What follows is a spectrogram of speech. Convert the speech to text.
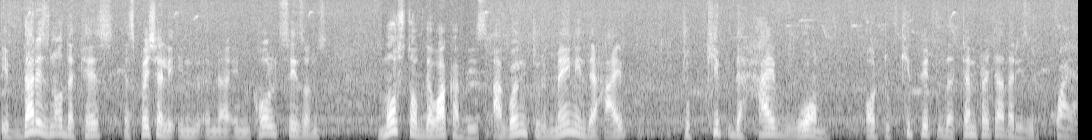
If that is not the case, especially in, in, uh, in cold seasons, most of the worker bees are going to remain in the hive to keep the hive warm or to keep it to the temperature that is required.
